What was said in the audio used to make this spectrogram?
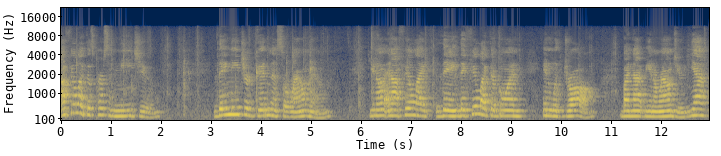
I feel like this person needs you. They need your goodness around them. You know, and I feel like they, they feel like they're going in withdrawal by not being around you. Yeah,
